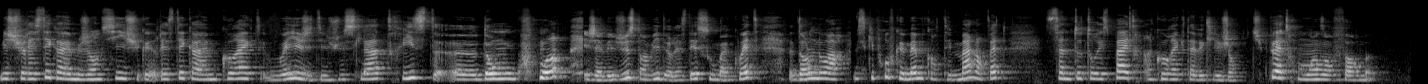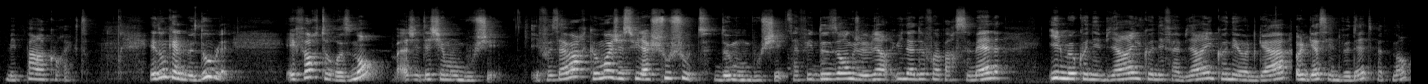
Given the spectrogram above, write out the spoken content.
mais je suis restée quand même gentille, je suis restée quand même correcte. Vous voyez, j'étais juste là, triste, euh, dans mon coin, et j'avais juste envie de rester sous ma couette dans le noir. Ce qui prouve que même quand t'es mal, en fait, ça ne t'autorise pas à être incorrect avec les gens. Tu peux être moins en forme, mais pas incorrect. Et donc elle me double, et fort heureusement, bah, j'étais chez mon boucher. Il faut savoir que moi je suis la chouchoute de mon boucher. Ça fait deux ans que je viens une à deux fois par semaine. Il me connaît bien, il connaît Fabien, il connaît Olga. Olga c'est une vedette maintenant.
